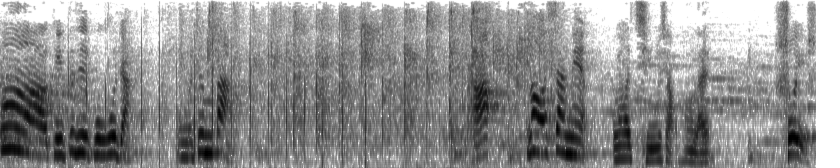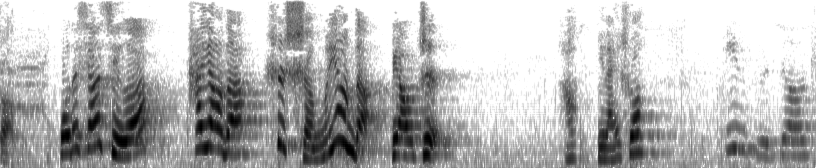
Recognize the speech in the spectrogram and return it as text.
啊，给自己鼓鼓掌，你们真棒。好，那我下面我要请小朋友来说一说，我的小企鹅它要的是什么样的标志？好，你来说。禁止标志。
